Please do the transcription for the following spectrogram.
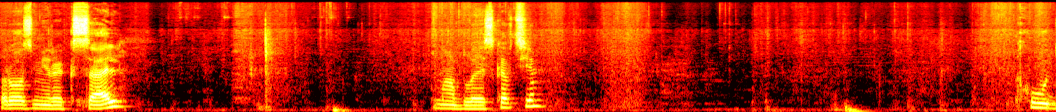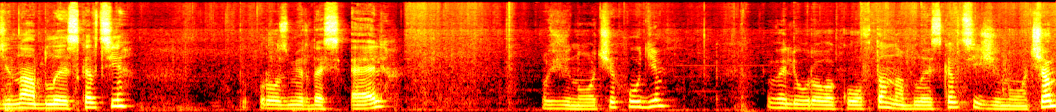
розмір XL. На блискавці. Худі на блискавці. Розмір десь L жіноче худі. Велюрова кофта на блискавці жіноча.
